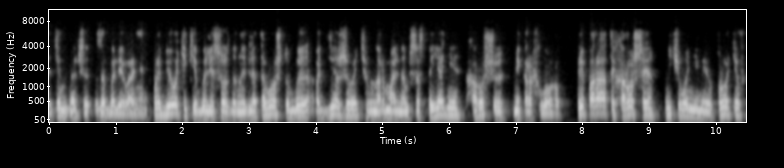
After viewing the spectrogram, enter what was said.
затем дальше заболевания. Пробиотики были созданы для того, чтобы поддерживать в нормальном состоянии хорошую микрофлору. Препараты хорошие, ничего не имею против,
